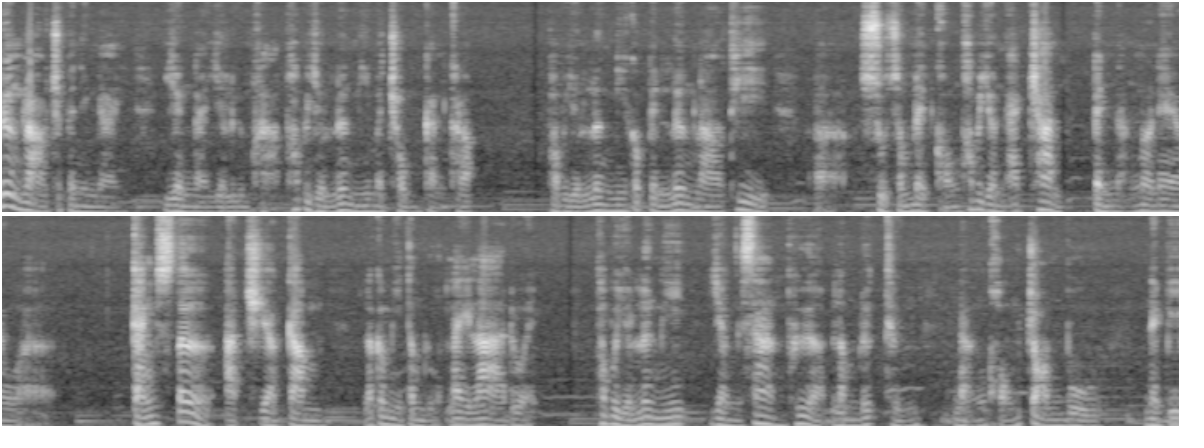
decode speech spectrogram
เรื่องราวจะเป็นยังไง ยังไงอย่าลืมหาภาพยนตร์เรื่องนี้มาชมกันครับ ภาพยนตร์เรื่องนี้ก็เป็นเรื่องราวที่สูตรสำเร็จของภาพยนตร์แอคชั่น เป็นหนังแนวแก๊งสเตอร์อาชญากรรม แล้วก็มีตำรวจไล่ล่าด้วย ภาพยนตร์เรื่องนี้ยังสร้างเพื่อรำลึกถึงหนังของจอห์นวูในปี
